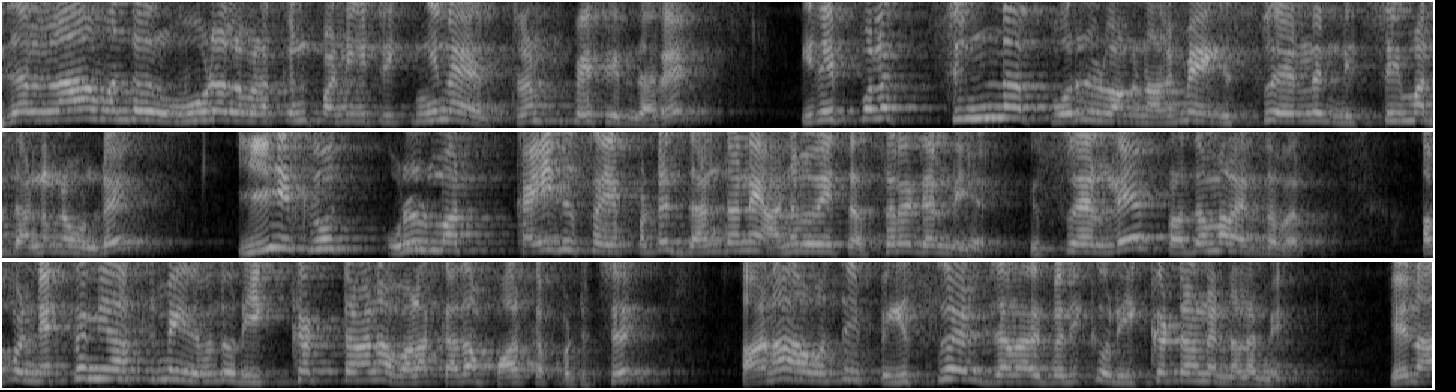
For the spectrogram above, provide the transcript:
இதெல்லாம் வந்து ஒரு ஊழல் வழக்குன்னு பண்ணிக்கிட்டு இருக்கீங்கன்னு ட்ரம்ப் பேசியிருந்தாரு. இதே போல சின்ன பொருள் வாங்கினாலுமே இஸ்ரேலில் நிச்சயமா தண்டனை உண்டு. ஈகுத் உல்மட் கைது செய்யப்பட்டு தண்டனை அனுபவித்தார் சிறை தண்டனையை இஸ்ரேலிலே பிரதமராக இருந்தவர் அப்போ நெத்தனியாக்குமே இது வந்து ஒரு இக்கட்டான வழக்காக தான் பார்க்கப்பட்டுச்சு. ஆனால் வந்து இப்போ இஸ்ரேல் ஜனாதிபதிக்கு ஒரு இக்கட்டான நிலைமை. ஏன்னா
